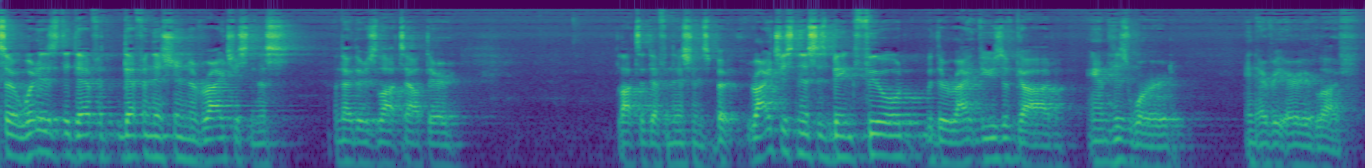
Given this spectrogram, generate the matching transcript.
so, what is the def- definition of righteousness? I know there's lots out there, lots of definitions, but righteousness is being filled with the right views of God and His Word in every area of life.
